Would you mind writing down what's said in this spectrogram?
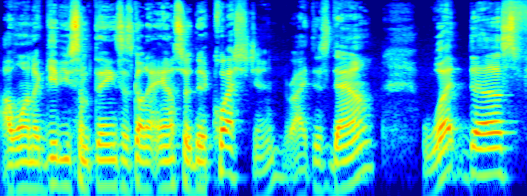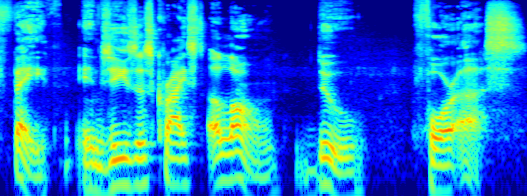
I want to give you some things that's going to answer the question. Write this down. What does faith in Jesus Christ alone do for us?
